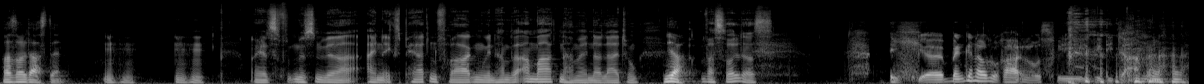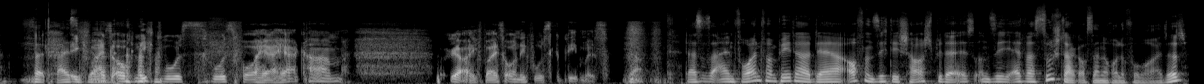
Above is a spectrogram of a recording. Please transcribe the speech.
was soll das denn? Und jetzt müssen wir einen Experten fragen, wen haben wir? Ah, Martin haben wir in der Leitung. Ja, Was soll das? Ich äh, bin genauso ratlos wie, wie die Dame. seit 30 Ich Jahren. weiß auch nicht, wo es, wo es vorher herkam. Ja, ich weiß auch nicht, wo es geblieben ist. Ja, das ist ein Freund von Peter, der offensichtlich Schauspieler ist und sich etwas zu stark auf seine Rolle vorbereitet.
